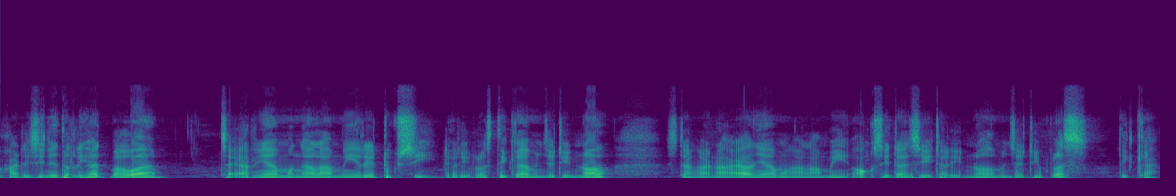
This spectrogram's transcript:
Maka di sini terlihat bahwa Cr-nya mengalami reduksi dari plus 3 menjadi 0, sedangkan Al-nya mengalami oksidasi dari 0 menjadi plus 3.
